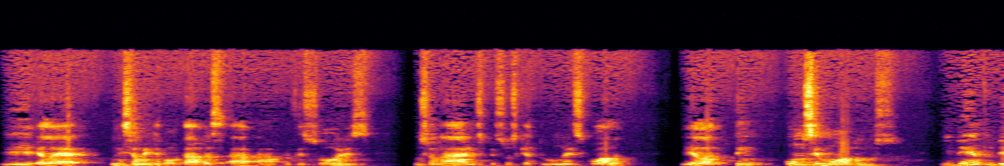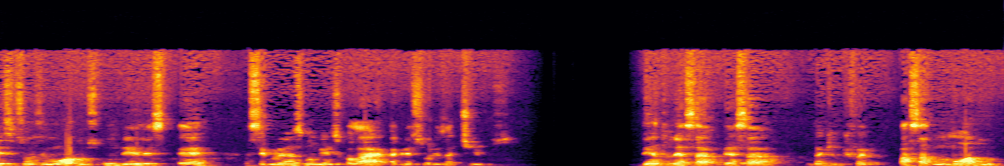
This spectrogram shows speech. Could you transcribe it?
e ela é inicialmente voltada a, a professores, funcionários, pessoas que atuam na escola, e ela tem 11 módulos. E dentro desses 11 módulos, um deles é a segurança no ambiente escolar, agressores ativos. Dentro dessa, dessa, daquilo que foi passado no módulo,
